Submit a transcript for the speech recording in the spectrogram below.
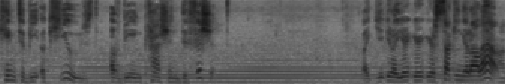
came to be accused of being passion deficient. Like, you, you know, you're, you're, you're, sucking it all out.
